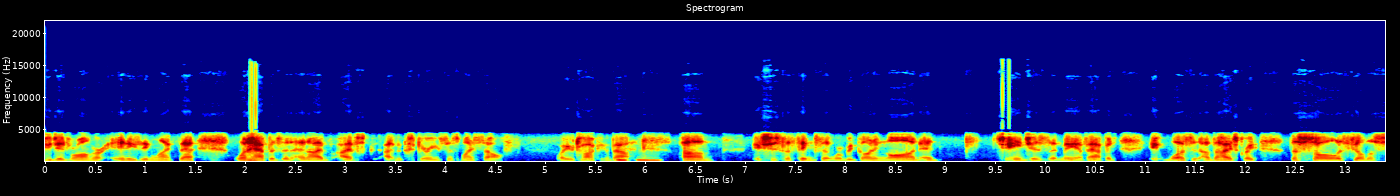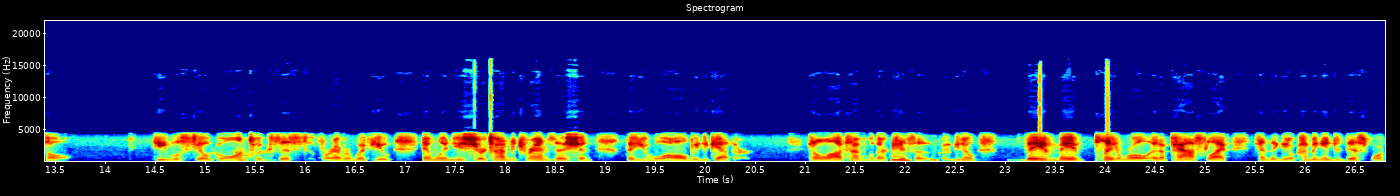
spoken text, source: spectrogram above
you did wrong or anything like that what happens and, and i've i've i've experienced this myself what you're talking about Mhm. um it's just the things that were going on and changes that may have happened it wasn't of the highest grade the soul is still the soul he will still go on to exist forever with you. And when it's your time to transition, that you will all be together. And a lot of times with our kids, uh, you know, they have, may have played a role in a past life, and then you know coming into this world.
